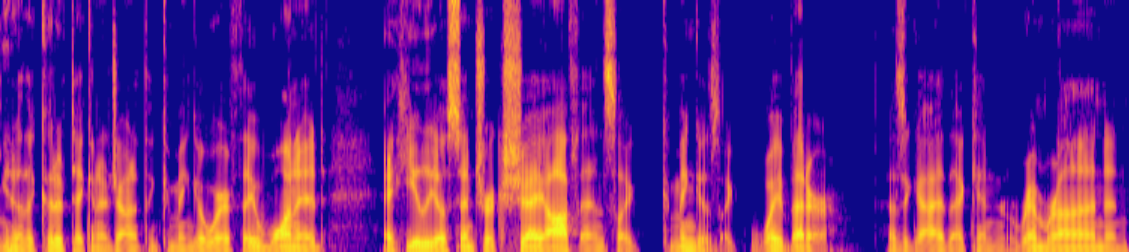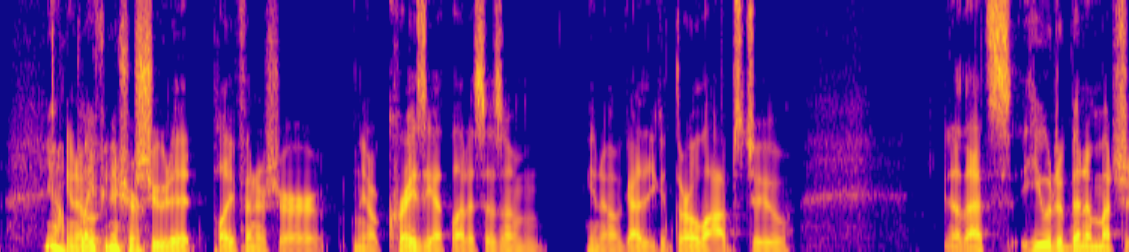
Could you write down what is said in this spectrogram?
You know, they could have taken a Jonathan Kuminga, where if they wanted a heliocentric Shai offense, like Kuminga's like way better as a guy that can rim run and Yeah, you know, play finisher. shoot it, play finisher, you know, crazy athleticism, you know, a guy that you can throw lobs to. you know, that's he would have been a much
